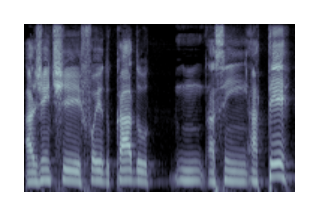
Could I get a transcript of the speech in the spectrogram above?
A gente foi educado hum, assim a ter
